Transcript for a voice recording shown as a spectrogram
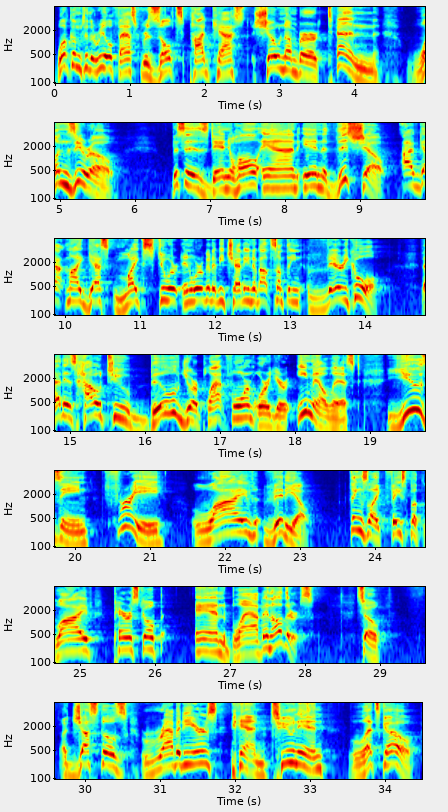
Welcome to the Real Fast Results Podcast, show number 10, 10. This is Daniel Hall, and in this show, I've got my guest, Mike Stewart, and we're going to be chatting about something very cool. That is how to build your platform or your email list using free live video. Things like Facebook Live, Periscope, and Blab, and others. So, adjust those rabbit ears and tune in. Let's go.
